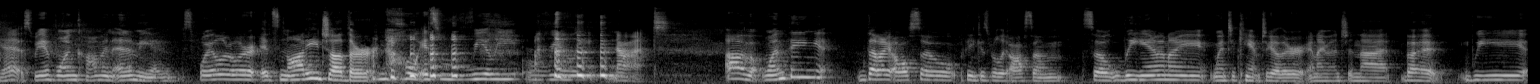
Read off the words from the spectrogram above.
Yes, we have one common enemy, and spoiler alert, it's not each other. No, it's really, really not. Um, one thing that I also think is really awesome. So Leanne and I went to camp together, and I mentioned that, but we,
